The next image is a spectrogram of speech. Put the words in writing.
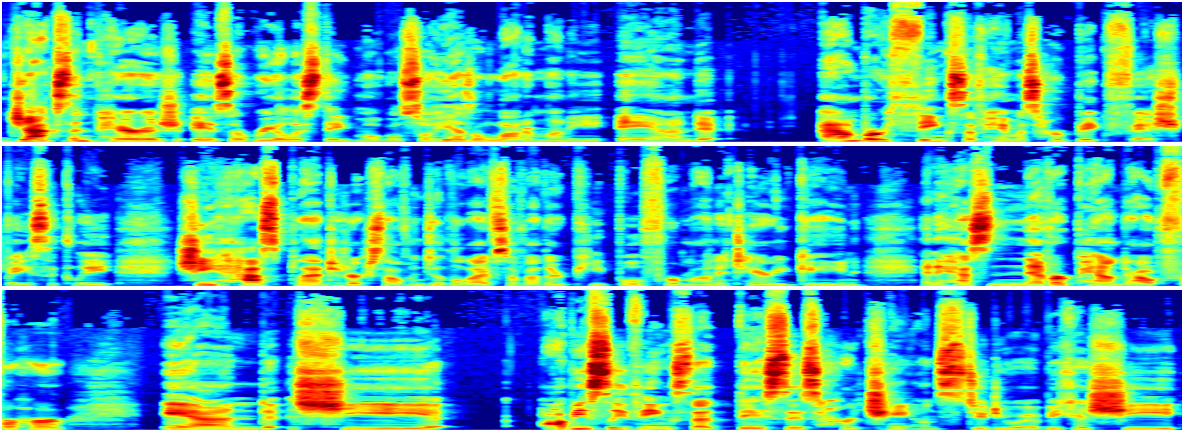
Jackson Parrish is a real estate mogul, so he has a lot of money, and Amber thinks of him as her big fish, basically. She has planted herself into the lives of other people for monetary gain, and it has never panned out for her. And she obviously thinks that this is her chance to do it because she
